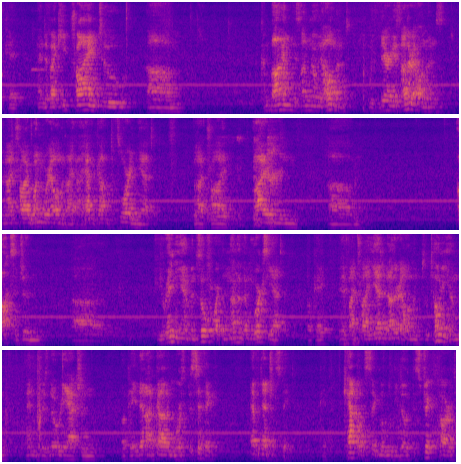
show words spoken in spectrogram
Okay? And if I keep trying to um, combine this unknown element with various other elements, then I try one more element. I, I haven't gotten to fluorine yet, but I've tried iron, um, oxygen, uh, uranium, and so forth, and none of them works yet. Okay? And if I try yet another element, plutonium, and there's no reaction, okay, then I've got a more specific evidential state. Okay? Capital sigma will denote the strict part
